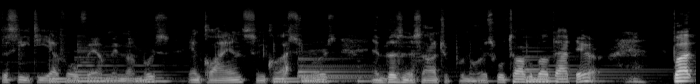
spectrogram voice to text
the CTFO family members and clients and customers and business entrepreneurs. We'll talk about that there. But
